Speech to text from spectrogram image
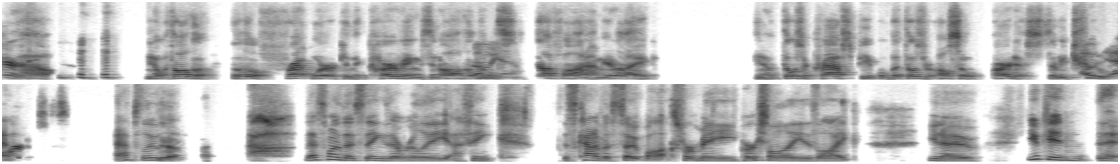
sure. cow. you know, with all the, the little fretwork and the carvings and all the oh, little yeah. stuff on them, you're like, you know, those are craftspeople, but those are also artists. I mean, oh, true oh, artists. Absolutely. Yeah. Ah, that's one of those things that really, I think, it's kind of a soapbox for me personally is like you know you can eh,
